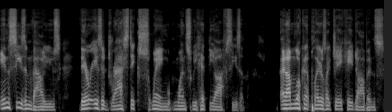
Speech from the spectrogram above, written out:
in season values there is a drastic swing once we hit the off season. And I'm looking at players like J.K. Dobbins.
